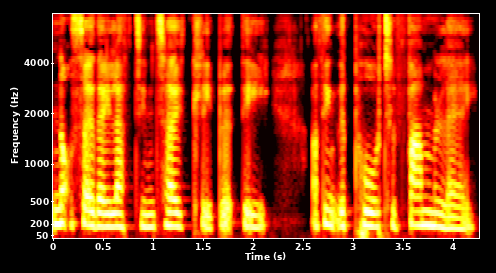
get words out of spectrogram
not so they left him totally, but the, I think the Porter family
